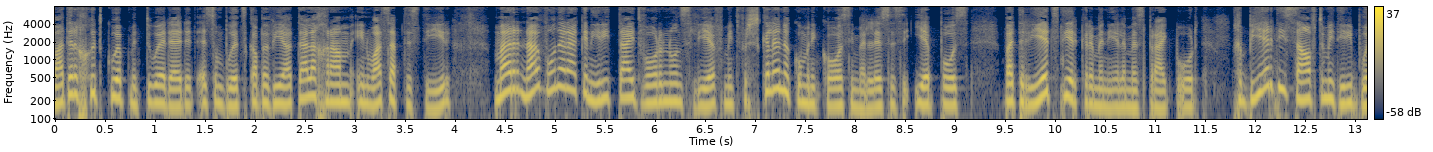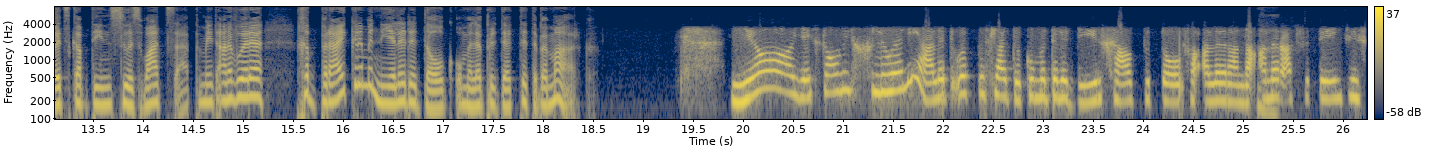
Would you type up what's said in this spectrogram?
watter goedkoop metode dit is om boodskappe via Telegram en WhatsApp te stuur. Maar nou wonder ek in hierdie tyd waarin ons leef met verskillende kommunikasiemiddels soos 'n e-pos wat reeds deur kriminele misbruik word, gebeur dieselfde met hierdie boodskapdiens soos WhatsApp. Met ander woorde, gebruik kriminele dit dalk om hulle produkte te bemark. Ja, jy sal nie glo nie. Hulle het ook besluit hoekom moet hulle duur geld betaal vir allerlei ander advertensies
